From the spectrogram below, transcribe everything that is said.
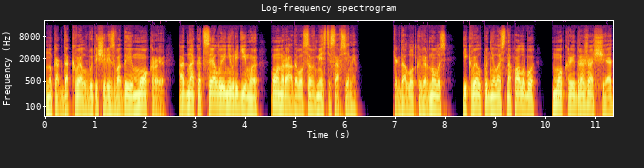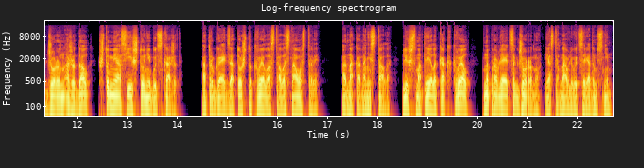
Но когда Квел вытащили из воды мокрую, однако целую и невредимую, он радовался вместе со всеми. Когда лодка вернулась, и Квел поднялась на палубу, мокрая и дрожащая, Джоран ожидал, что Миас ей что-нибудь скажет. Отругает за то, что Квел осталась на острове. Однако она не стала, лишь смотрела, как Квел направляется к Джорану и останавливается рядом с ним.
